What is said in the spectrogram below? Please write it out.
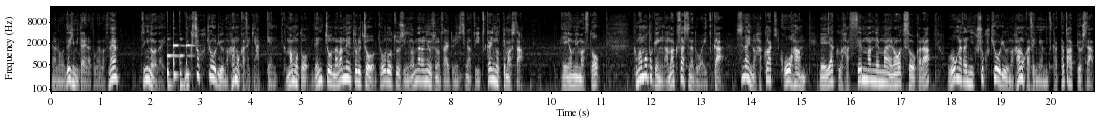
あの、ぜひ見たいなと思いますね。次の話題。肉食恐竜の歯の化石発見。熊本全長7メートル超共同通信47ニュースのサイトに7月5日に載ってました。えー、読みますと、熊本県天草市などは5日、市内の白亜紀後半、えー、約8000万年前の地層から大型肉食恐竜の歯の化石が見つかったと発表した。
